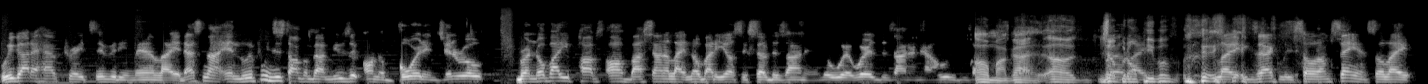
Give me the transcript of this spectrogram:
we gotta have creativity, man. Like that's not and if we just talking about music on the board in general, bro, nobody pops off by sounding like nobody else except Desiigner. Where where's Desiigner now? Who's Desiigner? Oh my god, uh, jumping on like- people. like exactly. So I'm saying, so like,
